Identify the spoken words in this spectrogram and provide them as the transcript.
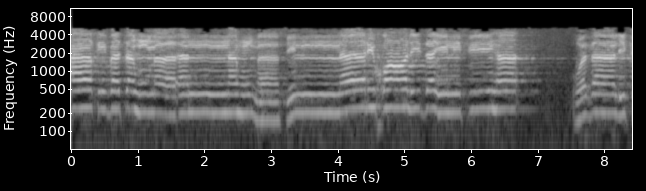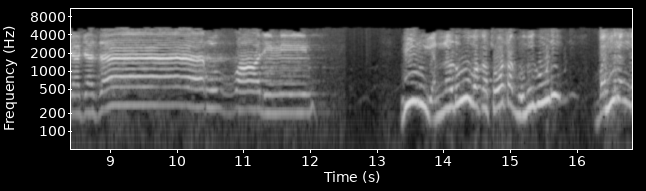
عاقبتهما أنهما في النار خالدين فيها وذلك جزاء الظالمين వీరు ఎన్నడూ ఒక చోట గుమిగూడి బహిరంగ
